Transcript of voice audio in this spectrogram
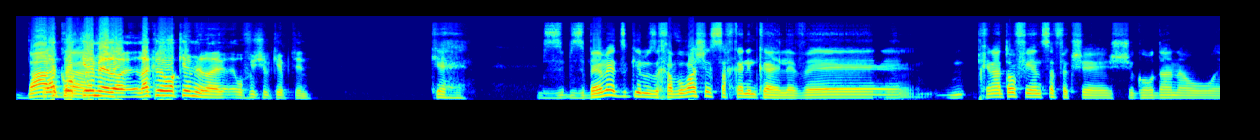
ברדה. רק לוואקמה היה אופי של קפטן. כן. זה, זה באמת, זה כאילו, זה חבורה של שחקנים כאלה, ומבחינת אופי אין ספק ש, שגורדנה הוא uh,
